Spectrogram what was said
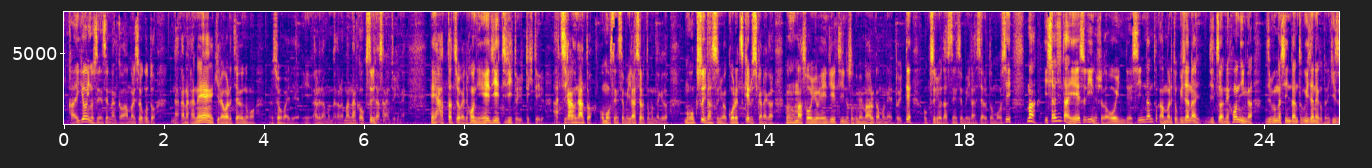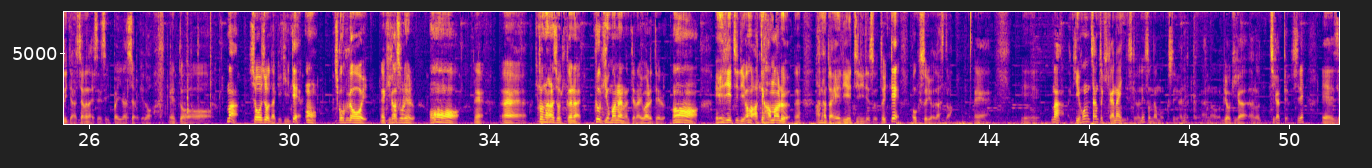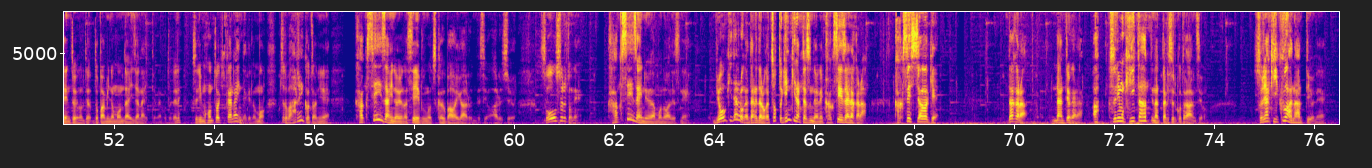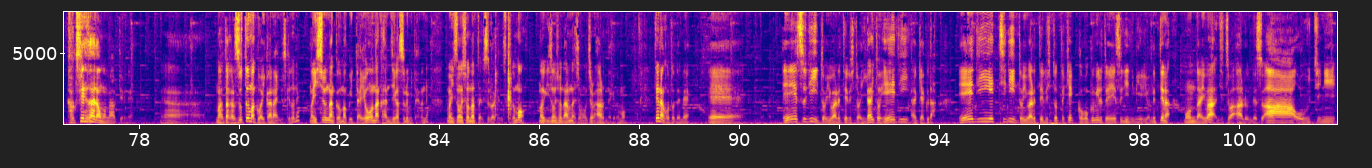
開業医の先生なんかはあんまりそういうことなかなかね嫌われちゃうのも商売であれだもんだからまあなんかお薬出さないといけない。えー、発達障害で本人 ADHD と言ってきている。あ、違うなと思う先生もいらっしゃると思うんだけど、もうお薬出すにはこれつけるしかないから、うん、まあそういう ADHD の側面もあるかもね、と言ってお薬を出す先生もいらっしゃると思うし、まあ医者自体 ASD の人が多いんで、診断とかあんまり得意じゃない、実はね、本人が自分が診断得意じゃないことに気づいてらっしゃらない先生いっぱいいらっしゃるけど、えっ、と、まあ症状だけ聞いて、うん、遅刻が多い、ね、気がそれる、おお、ね、えー、人の話を聞かない、空気読まないなんてのは言われてる。ああ、ADHD、ああ、当てはまる。あなた ADHD です。と言って、お薬を出すと。えーえー、まあ基本ちゃんと効かないんですけどねそんなもん薬はねあの病気があの違ってるしね、えー、前頭葉のドパミンの問題じゃないっていうようなことでね薬も本当は効かないんだけどもちょっと悪いことにね覚醒剤のような成分を使う場合があるんですよある種そうするとね覚醒剤のようなものはですね病気だろうが誰だろうがちょっと元気になったりするんだよね。覚醒剤だから。覚醒しちゃうわけ。だからなんていうかな。あ薬も効いたってなったりすることがあるんですよ。そりゃ効くわなっていうね。覚醒剤だもんなっていうね。まあだからずっとうまくはいかないんですけどね、まあ、一瞬なんかうまくいったような感じがするみたいなね、まあ、依存症になったりするわけですけども、まあ、依存症にならない人ももちろんあるんだけども。てなことでね、えー ASD と言われてる人は意外と AD、あ、逆だ。ADHD と言われてる人って結構僕見ると ASD に見えるよねってな問題は実はあるんです。あー、お家に、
